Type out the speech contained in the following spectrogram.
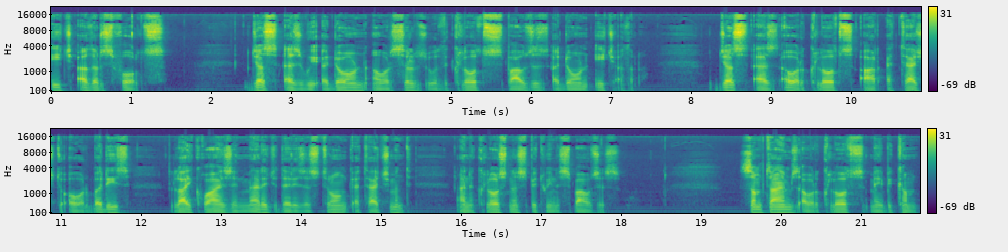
each other's faults just as we adorn ourselves with the clothes, spouses adorn each other. Just as our clothes are attached to our bodies, likewise in marriage there is a strong attachment and a closeness between spouses. Sometimes our clothes may become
